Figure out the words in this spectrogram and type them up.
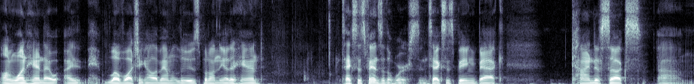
On one hand, I, I love watching Alabama lose, but on the other hand, Texas fans are the worst. And Texas being back kind of sucks. Um,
